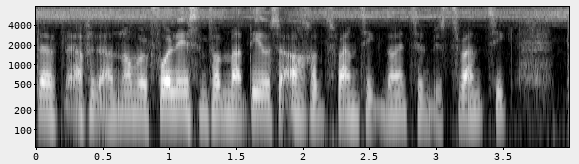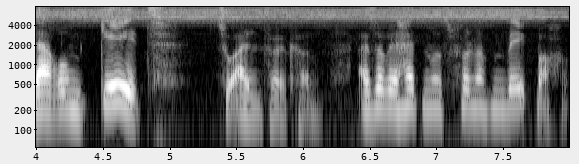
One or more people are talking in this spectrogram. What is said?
da darf ich auch nochmal vorlesen von Matthäus 28, 19 bis 20. Darum geht zu allen Völkern. Also wir hätten uns schon auf den Weg machen,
